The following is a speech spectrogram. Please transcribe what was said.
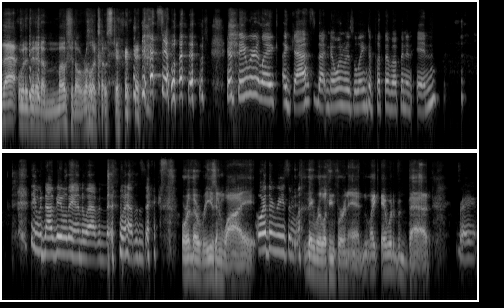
that would have been an emotional roller coaster. yes, it would have. If they were like aghast that no one was willing to put them up in an inn, they would not be able to handle what happened. What happens next, or the reason why or the reason why. they were looking for an inn. Like it would have been bad. Right.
